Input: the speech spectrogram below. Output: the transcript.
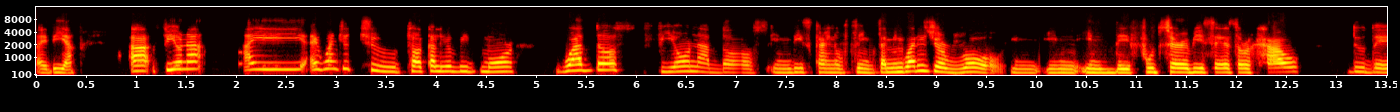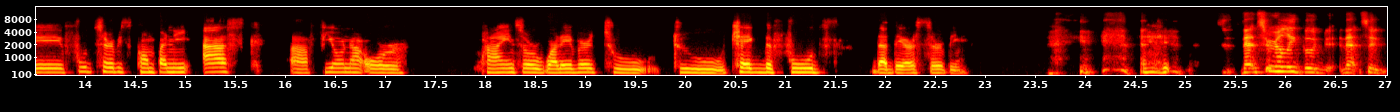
idea. Uh, Fiona, I I want you to talk a little bit more. What does Fiona does in these kind of things? I mean, what is your role in, in, in the food services or how do the food service company ask uh, Fiona or Pines or whatever to to check the foods that they are serving? that's really good. That's a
